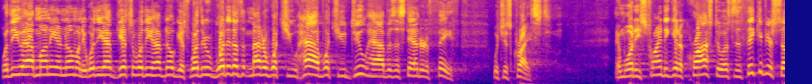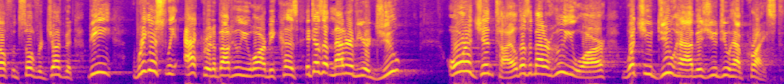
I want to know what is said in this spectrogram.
whether you have money or no money, whether you have gifts or whether you have no gifts, whether what it doesn't matter what you have, what you do have is a standard of faith, which is Christ. And what he's trying to get across to us is think of yourself with sober judgment. Be rigorously accurate about who you are because it doesn't matter if you're a Jew or a Gentile, it doesn't matter who you are, what you do have is you do have Christ.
